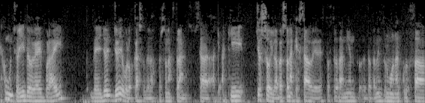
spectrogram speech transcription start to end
es como un chollito que hay por ahí. Yo, yo llevo los casos de las personas trans. O sea, aquí, yo soy la persona que sabe de estos tratamientos, de tratamiento hormonal cruzado,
